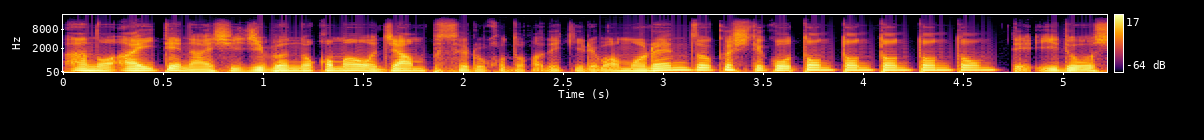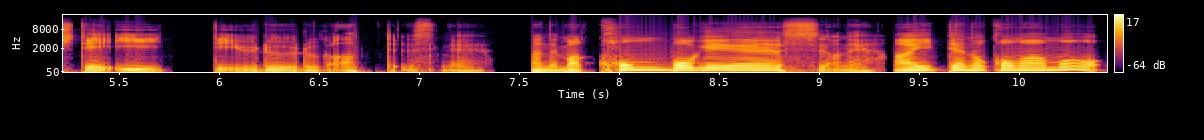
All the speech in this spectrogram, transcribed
あの相手ないし自分の駒をジャンプすることができればもう連続してこうトントントントントンって移動していいっていうルールがあってですね。なんでまあコンボゲーですよね。相手の駒も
